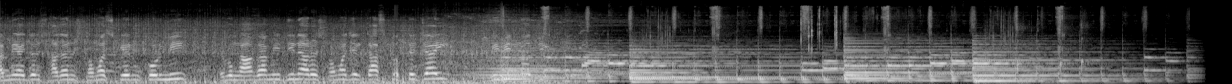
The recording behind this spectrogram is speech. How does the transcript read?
আমি একজন সাধারণ সমাজ কর্মী এবং আগামী দিনে আরও সমাজের কাজ করতে চাই। বিভিন্ন দিক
